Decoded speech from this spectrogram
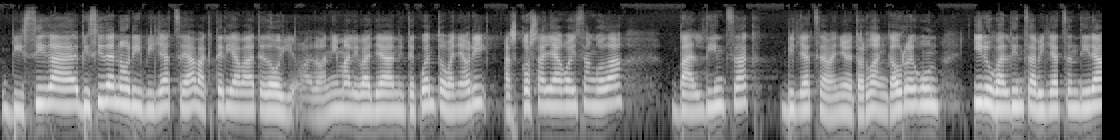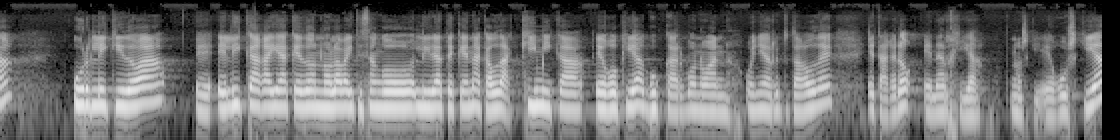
biziga, bizi den hori bilatzea, bakteria bat edo, edo animali bat ja nite kuento, baina hori asko zailagoa izango da, baldintzak bilatzea baino. Eta orduan, gaur egun hiru baldintza bilatzen dira, ur likidoa, e, elikagaiak edo nolabait izango liratekenak, hau da, kimika egokia, guk karbonoan oinarrituta gaude, eta gero energia. Noski, eguzkia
